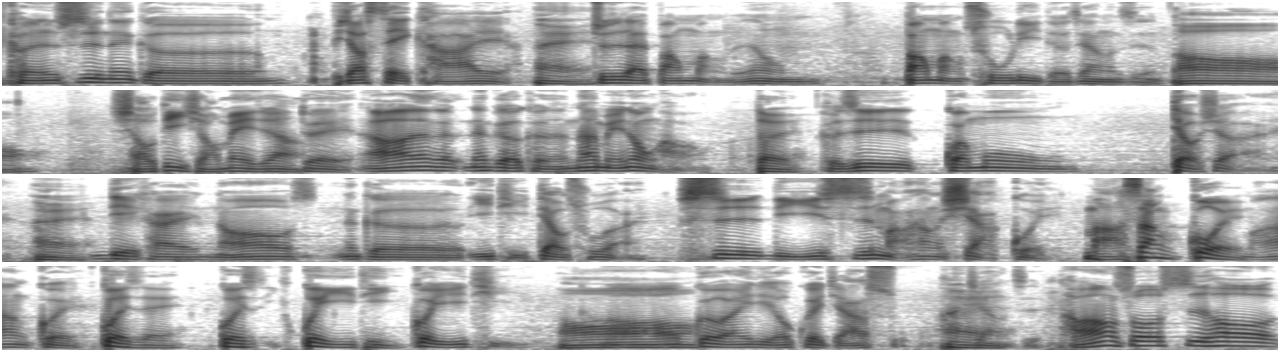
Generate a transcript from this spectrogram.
可能是那个比较 say 卡哎，哎，就是来帮忙的那种，帮忙出力的这样子。哦，小弟小妹这样。对，然后那个那个可能他没弄好，对，可是棺木掉下来哎，裂开，然后那个遗体掉出来，是李医师马上下跪，马上跪，马上跪跪谁？跪跪遗体。跪遗体，哦，跪完遗体都跪家属哎这样子。好像说事后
